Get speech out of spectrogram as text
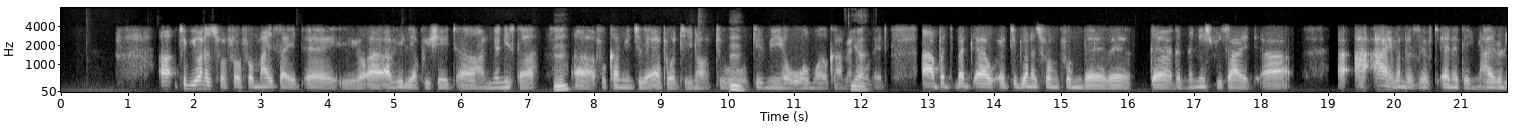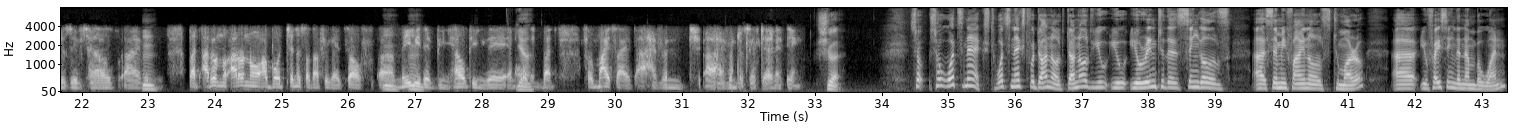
Uh, to be honest, from from, from my side, uh, you know, I, I really appreciate uh, Minister mm. uh, for coming to the airport, you know, to mm. give me a warm welcome and yeah. all that. Uh, but but uh, to be honest, from from the the the, the ministry side, uh, I, I haven't received anything. I haven't received help. I haven't, mm. but I don't know. I don't know about tennis South Africa itself. Uh, mm. Maybe mm. they've been helping there and yeah. all that. But from my side, I haven't. I haven't received anything. Sure. So, so what's next? What's next for Donald? Donald, you you you're into the singles uh, semifinals tomorrow. Uh, you're facing the number one.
